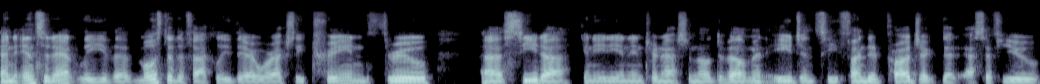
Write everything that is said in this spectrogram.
And incidentally, the most of the faculty there were actually trained through uh, CIDA, Canadian International Development Agency funded project that SFU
